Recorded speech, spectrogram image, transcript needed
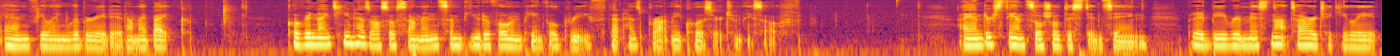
and feeling liberated on my bike. COVID 19 has also summoned some beautiful and painful grief that has brought me closer to myself. I understand social distancing, but I'd be remiss not to articulate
